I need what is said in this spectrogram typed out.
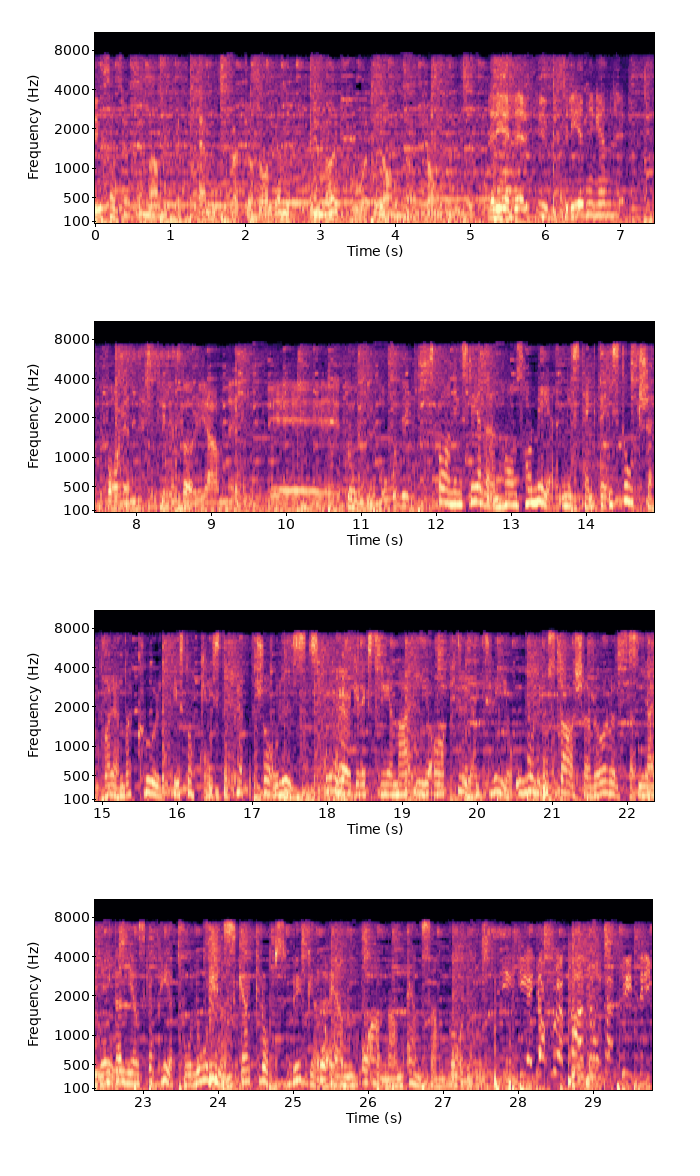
Polisen söker en man i 35-40-årsåldern med mörkt hår och lång mörk kropp. När det gäller utredningen var den till en början eh, undermålig. Spaningsledaren Hans Holmer misstänkte i stort sett varenda kurd i Stockholm. Christer Pettersson, polis, spår, högerextrema EAP, 33-åring, Ustasha-rörelse, CIA, italienska P2-lådor, finska kroppsbyggare och en och annan ensam galning. Jag sköt i.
